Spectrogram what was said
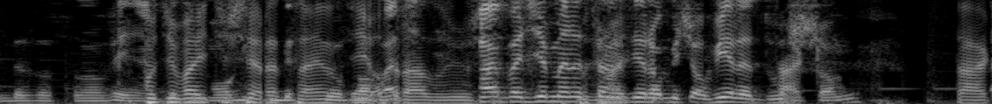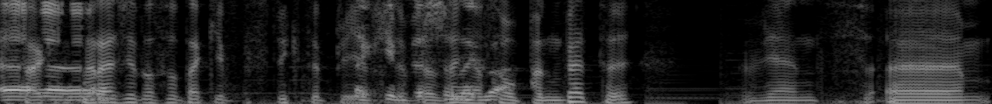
bez zastanowienia. Spodziewajcie się recenzji od razu już. Tak, będziemy recenzję robić o wiele dłuższą. Tak, tak. Eee, Na razie to są takie stricte pierwsze wrażenia z open bety, więc em,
